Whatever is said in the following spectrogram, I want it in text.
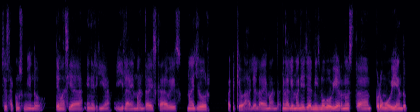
Se está consumiendo demasiada energía y la demanda es cada vez mayor. Hay que bajarle a la demanda. En Alemania ya el mismo gobierno está promoviendo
